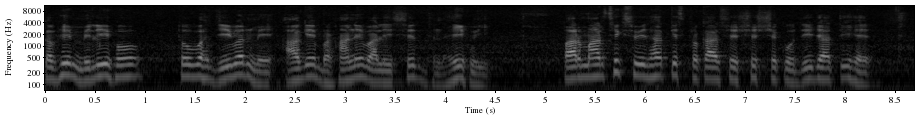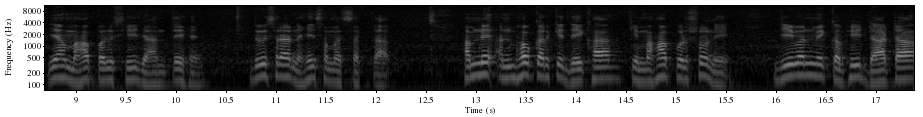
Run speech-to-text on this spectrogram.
कभी मिली हो तो वह जीवन में आगे बढ़ाने वाली सिद्ध नहीं हुई। पारमार्थिक सुविधा किस प्रकार से शिष्य को दी जाती है, यह महापुरुष ही जानते हैं, दूसरा नहीं समझ सकता। हमने अनुभव करके देखा कि महापुरुषों ने जीवन में कभी डाटा,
